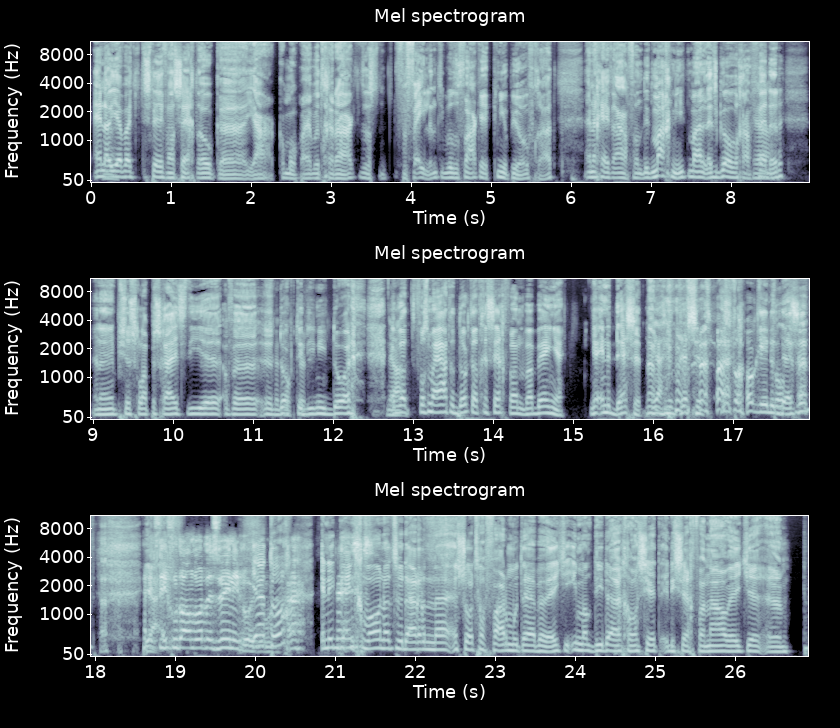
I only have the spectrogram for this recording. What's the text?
En nou, ja, wat Stefan zegt ook. ja, kom op, hij wordt geraakt. Dat is vervelend. Je bedoelt vaak je knie op je hoofd gaat. En dan geef je aan van, dit mag niet. Maar let's go, we gaan verder. En dan heb je zo'n slappe scheids die... of dokter, dokter. die niet door... En wat, volgens mij had de dokter had gezegd van, waar ben je? Ja, in de desert. Nou, Ja, in de desert. was toch ook in de Klopt. desert? Ja, ik goed antwoord is weer niet goed. Ja, jongen. toch? En ik denk gewoon dat we daar een, eh, een soort van VAR moeten hebben, weet je. Iemand die daar gewoon zit en die zegt van, nou, weet je... ehm,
